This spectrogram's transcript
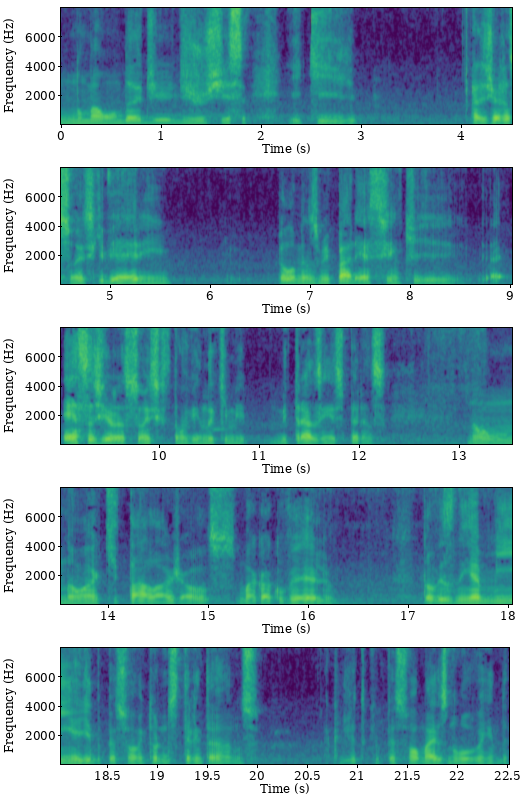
numa onda de, de justiça e que as gerações que vierem, pelo menos me parecem que essas gerações que estão vindo que me, me trazem a esperança. Não, não a que tá lá já, os macaco velho. Talvez nem a minha aí do pessoal em torno dos 30 anos. Acredito que o pessoal mais novo ainda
